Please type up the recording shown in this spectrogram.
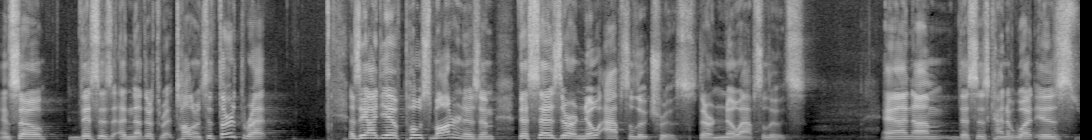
And so this is another threat tolerance. The third threat is the idea of postmodernism that says there are no absolute truths, there are no absolutes. And um, this is kind of what is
